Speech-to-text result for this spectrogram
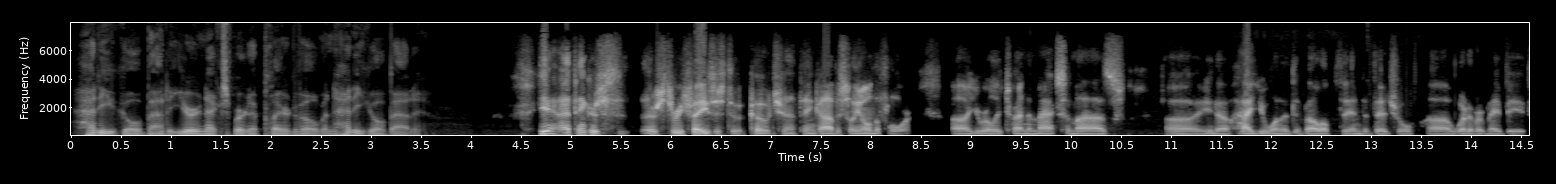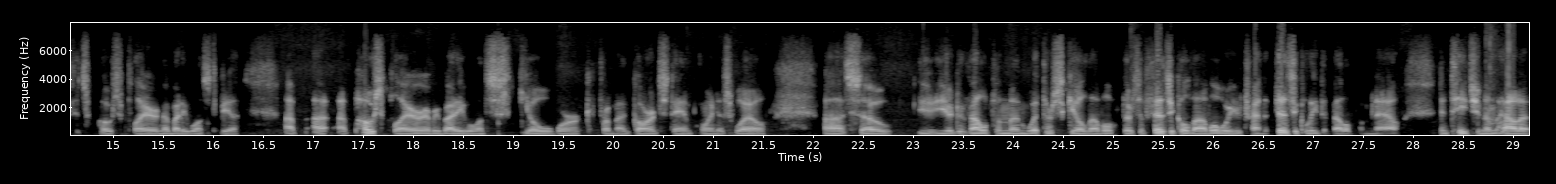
how do you go about it? You're an expert at player development. How do you go about it? Yeah, I think there's there's three phases to it, coach. I think obviously on the floor, uh, you're really trying to maximize uh, you know how you want to develop the individual, uh, whatever it may be. If it's a post player, nobody wants to be a, a, a post player. Everybody wants skill work from a guard standpoint as well. Uh, so you're developing them with their skill level. There's a physical level where you're trying to physically develop them now and teaching them how to,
